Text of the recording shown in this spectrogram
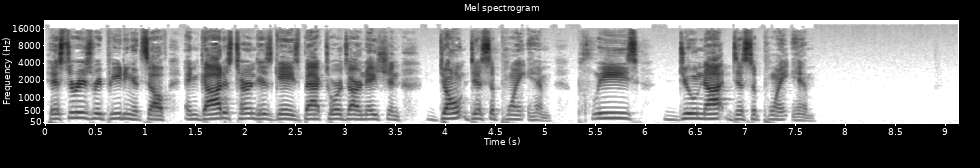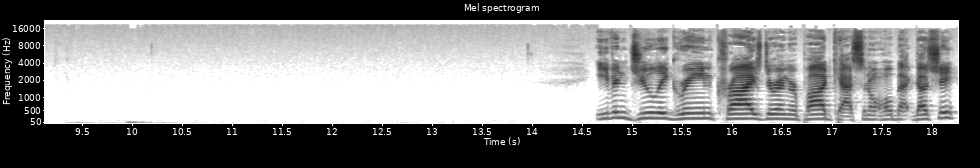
History is repeating itself, and God has turned his gaze back towards our nation. Don't disappoint him. Please do not disappoint him. Even Julie Green cries during her podcast, so don't hold back. Does she?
